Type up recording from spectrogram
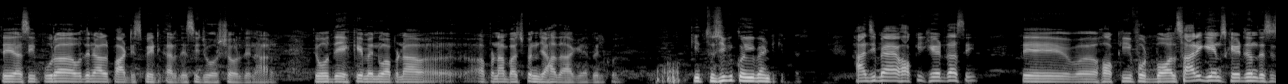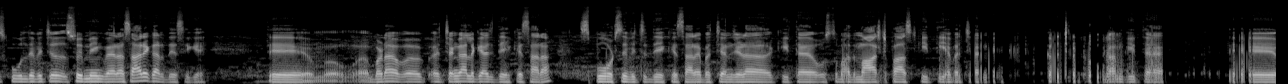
ਤੇ ਅਸੀਂ ਪੂਰਾ ਉਹਦੇ ਨਾਲ ਪਾਰਟਿਸਿਪੇਟ ਕਰਦੇ ਸੀ ਜ਼ੋਰ ਸ਼ੋਰ ਦੇ ਨਾਲ। ਤੇ ਉਹ ਦੇਖ ਕੇ ਮੈਨੂੰ ਆਪਣਾ ਆਪਣਾ ਬਚਪਨ ਯਾਦ ਆ ਗਿਆ ਬਿਲਕੁਲ। ਕਿ ਤੁਸੀਂ ਵੀ ਕੋਈ ਇਵੈਂਟ ਕੀਤਾ ਸੀ? ਹਾਂਜੀ ਮੈਂ ਹਾਕੀ ਖੇਡਦਾ ਸੀ। ਤੇ ਅ, ਹਾਕੀ ਫੁੱਟਬਾਲ ਸਾਰੇ ਗੇਮਸ ਖੇਡਦੇ ਹੁੰਦੇ ਸੀ ਸਕੂਲ ਦੇ ਵਿੱਚ ਸਵਿਮਿੰਗ ਵਗੈਰਾ ਸਾਰੇ ਕਰਦੇ ਸੀਗੇ। ਤੇ ਬੜਾ ਚੰਗਾ ਲੱਗਿਆ ਅੱਜ ਦੇਖ ਕੇ ਸਾਰਾ। ਸਪੋਰਟਸ ਦੇ ਵਿੱਚ ਦੇਖ ਕੇ ਸਾਰੇ ਬੱਚਿਆਂ ਨੇ ਜਿਹੜਾ ਕੀਤਾ ਉਸ ਤੋਂ ਬਾਅਦ ਮਾਰਚ ਪਾਸਟ ਕੀਤੀ ਹੈ ਬੱਚਿਆਂ ਨੇ। ਕਲਚਰ ਪ੍ਰੋਗਰਾਮ ਕੀਤਾ ਹੈ। ਤੇ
